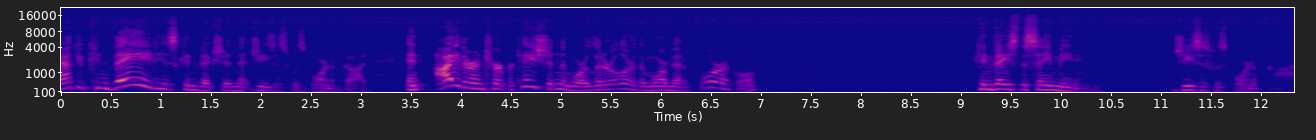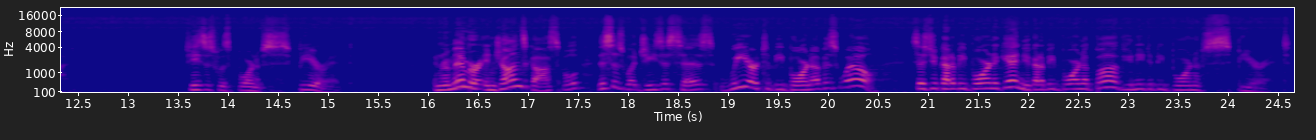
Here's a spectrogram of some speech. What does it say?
Matthew conveyed his conviction that Jesus was born of God. And either interpretation, the more literal or the more metaphorical, conveys the same meaning. Jesus was born of God. Jesus was born of spirit. And remember, in John's gospel, this is what Jesus says we are to be born of as well. He says you've got to be born again, you've got to be born above, you need to be born of spirit.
